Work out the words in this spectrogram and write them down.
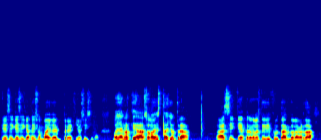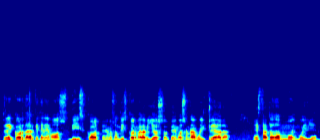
Que sí, que sí, que hacéis un baile preciosísimo. Vaya, nos queda solo esta y otra. Así que espero que lo estéis disfrutando, la verdad. Recordar que tenemos Discord, tenemos un Discord maravilloso, tenemos una Will creada. Está todo muy, muy bien.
